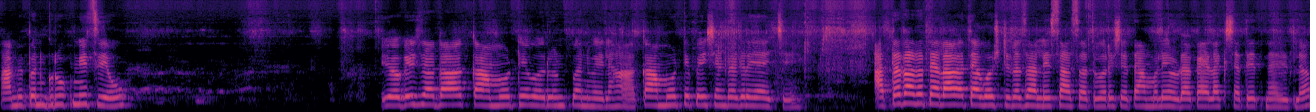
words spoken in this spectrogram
आम्ही पण ग्रुपनीच येऊ. योगेश दादा कामोठेवरून पनवेल. हां कामोठे पेशंट वगैरे यायचे. आता दादा त्याला त्या गोष्टीला झाले सहा सात वर्ष त्यामुळे एवढा काय लक्षात येत नाही तिथलं.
